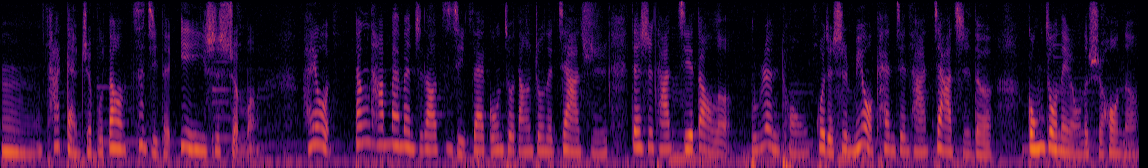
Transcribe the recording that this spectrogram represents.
嗯，他感觉不到自己的意义是什么。还有，当他慢慢知道自己在工作当中的价值，但是他接到了不认同或者是没有看见他价值的工作内容的时候呢，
